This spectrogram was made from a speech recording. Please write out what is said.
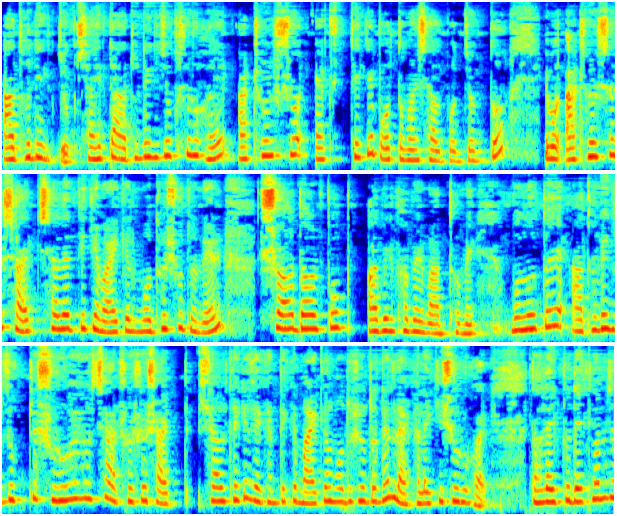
আধুনিক যুগ। সাহিত্যে আধুনিক যুগ শুরু হয় আঠারোশো এক থেকে বর্তমান সাল পর্যন্ত এবং আঠারোশো ষাট সালের দিকে মাইকেল মধুসূদনের সদর্প আবির্ভাবের মাধ্যমে। মূলত আধুনিক যুগটা শুরু হয় হচ্ছে আঠারোশো ষাট সাল থেকে, যেখান থেকে মাইকেল মধুসূদনের লেখালেখি শুরু হয়। তাহলে একটু দেখলাম যে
